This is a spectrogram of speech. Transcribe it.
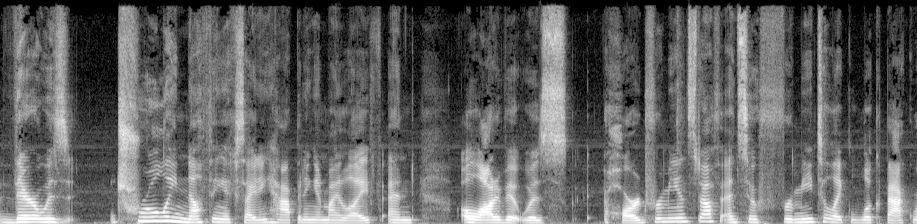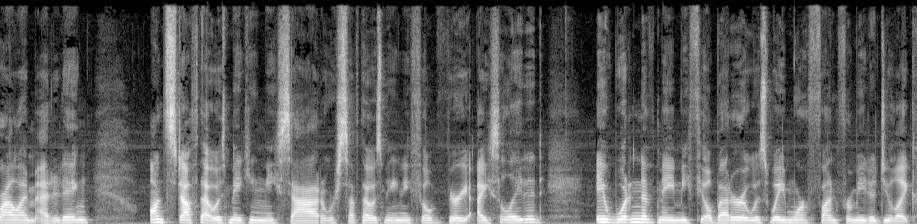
There was truly nothing exciting happening in my life, and a lot of it was hard for me and stuff. And so for me to like look back while I'm editing on stuff that was making me sad or stuff that was making me feel very isolated, it wouldn't have made me feel better. It was way more fun for me to do like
